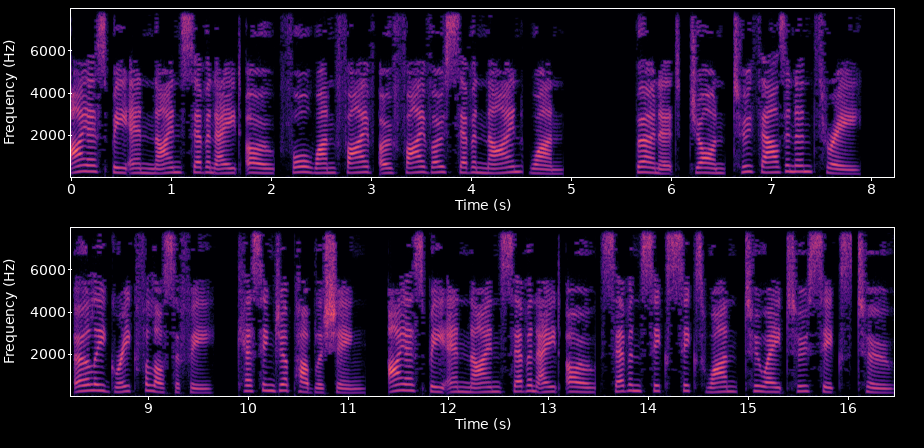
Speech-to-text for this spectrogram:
ISBN 978-0-415-05079-1. Burnet, John 2003. Early Greek Philosophy. Kessinger Publishing. ISBN 978 0 7661 2826 2.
